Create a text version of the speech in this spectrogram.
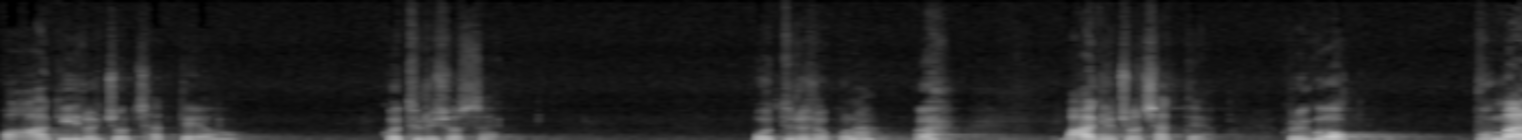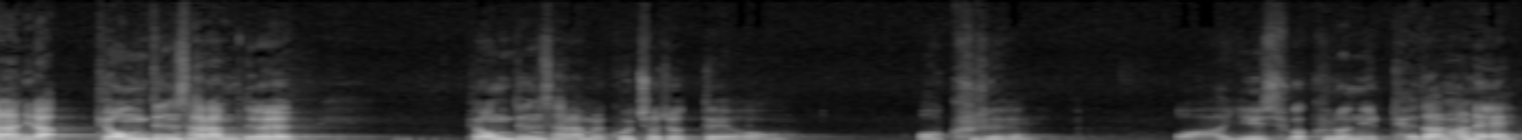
마귀를 쫓았대요. 그거 들으셨어요? 못 들으셨구나. 어, 마귀를 쫓았대요. 그리고 뿐만 아니라 병든 사람들 병든 사람을 고쳐줬대요. 어 그래? 와 예수가 그런 일 대단하네.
